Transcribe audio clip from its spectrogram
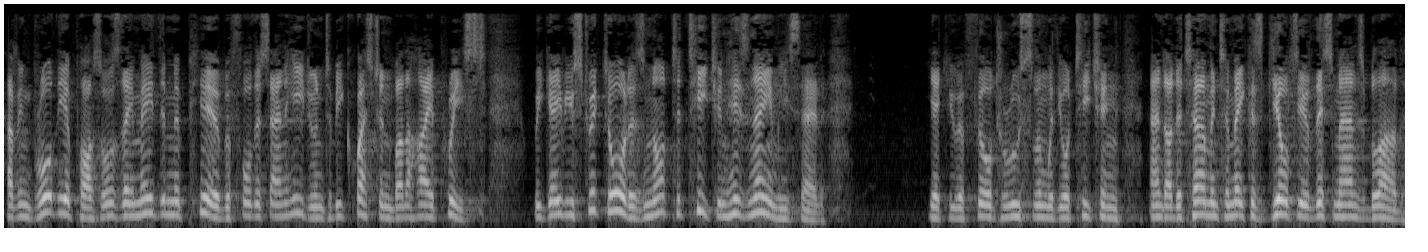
Having brought the apostles, they made them appear before the Sanhedrin to be questioned by the high priest. We gave you strict orders not to teach in his name, he said. Yet you have filled Jerusalem with your teaching and are determined to make us guilty of this man's blood.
